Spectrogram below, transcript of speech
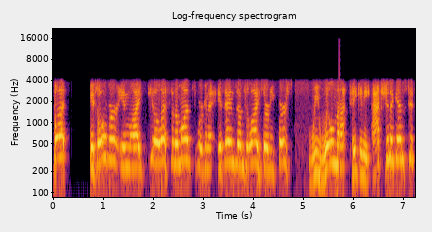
But it's over in like you know, less than a month. We're gonna. It ends on July 31st. We will not take any action against it,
